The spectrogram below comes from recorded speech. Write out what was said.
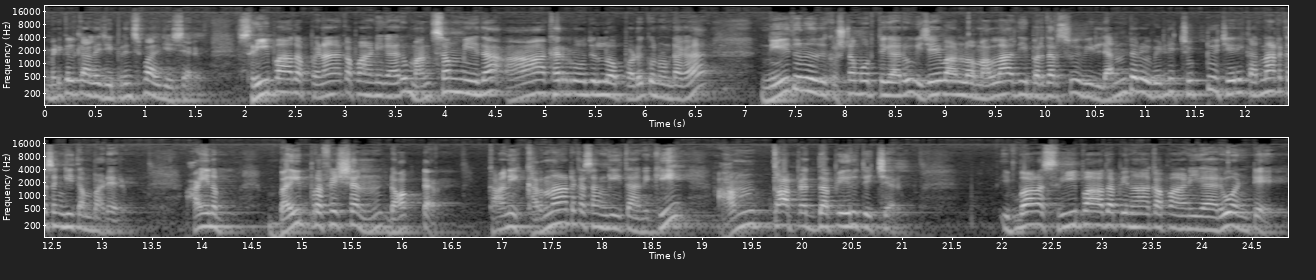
మెడికల్ కాలేజీ ప్రిన్సిపాల్ చేశారు. శ్రీపాద పినాకపాణి గారు మంచం మీద ఆఖరి రోజుల్లో పడుకుని ఉండగా నేదునూరి కృష్ణమూర్తి గారు విజయవాడలో మల్లాది బ్రదర్స్ వీళ్ళందరూ వెళ్ళి చుట్టూ చేరి కర్ణాటక సంగీతం పాడారు. ఆయన బై ప్రొఫెషన్ డాక్టర్. కానీ కర్ణాటక సంగీతానికి అంత పెద్ద పేరు తెచ్చారు. ఇవాళ శ్రీపాద పినాకపాణి గారు అంటే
